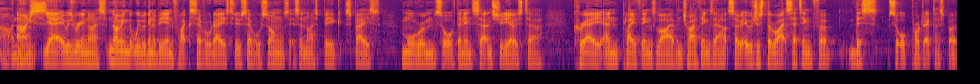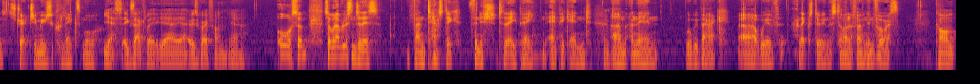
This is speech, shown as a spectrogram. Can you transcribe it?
Oh, Um, nice. yeah, it was really nice. Knowing that we were going to be in for like several days to do several songs, it's a nice big space, more room sort of than in certain studios to create and play things live and try things out. So it was just the right setting for this sort of project, I suppose. Stretch your musical legs more. Yes, exactly. Yeah, yeah, it was great fun. Yeah. Awesome. So when I've listened to this fantastic finish to the EP, an epic end, um, and then we'll be back uh, with Alex doing the stylophone in for us. Can't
